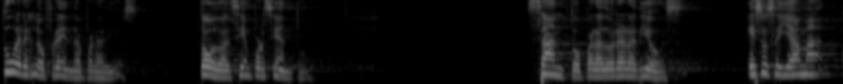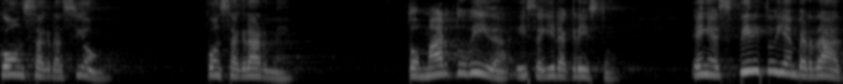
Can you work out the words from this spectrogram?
Tú eres la ofrenda para Dios. Todo al 100%. Santo para adorar a Dios. Eso se llama consagración. Consagrarme. Tomar tu vida y seguir a Cristo. En espíritu y en verdad.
